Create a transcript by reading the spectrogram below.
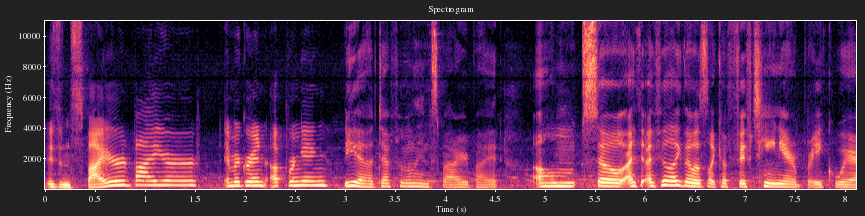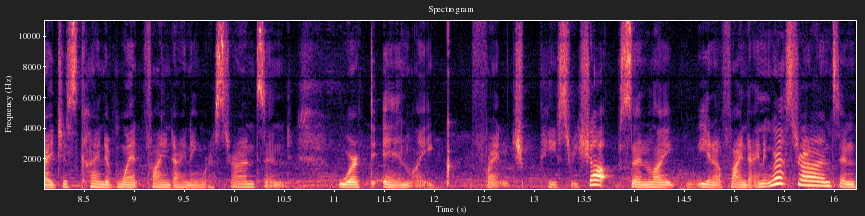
is inspired by your immigrant upbringing. Yeah, definitely inspired by it. Um, so I, th- I feel like there was like a 15 year break where I just kind of went fine dining restaurants and worked in like French pastry shops and like, you know, fine dining restaurants and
